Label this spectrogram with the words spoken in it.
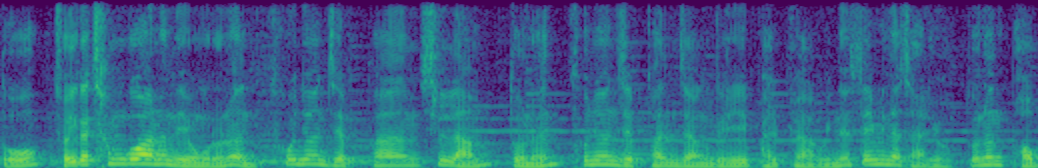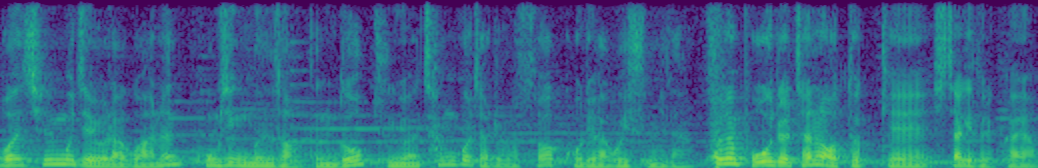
또 저희가 참고하는 내용으로는 소년재판 신람 또는 소년재판장들이 발표하고 있는 세미나 자료 또는 법원 실무제요라고 하는 공식 문서 등도 중요한 참고 자료로서 고려하고 있습니다. 소년 보호 절차는 어떻게 시작이 될까요?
